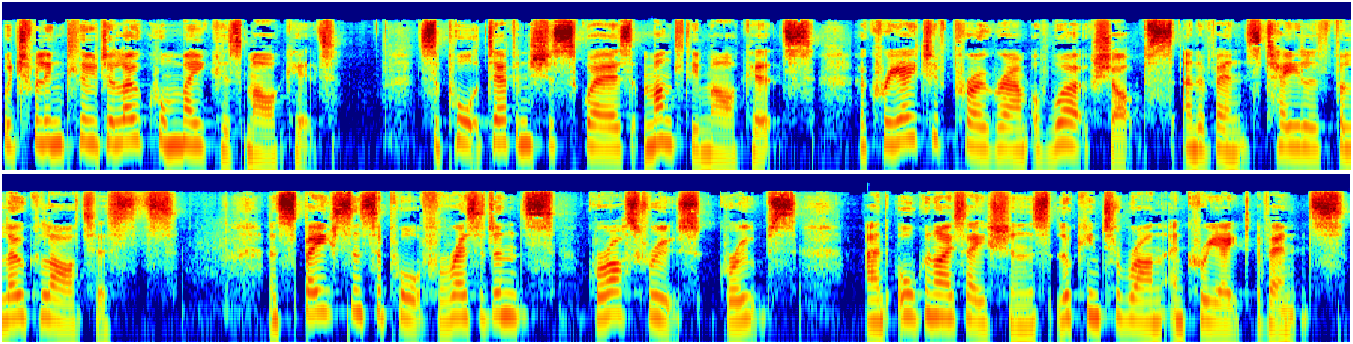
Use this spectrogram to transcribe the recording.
which will include a local makers market support Devonshire Square's monthly markets, a creative programme of workshops and events tailored for local artists, and space and support for residents, grassroots groups, and organisations looking to run and create events.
